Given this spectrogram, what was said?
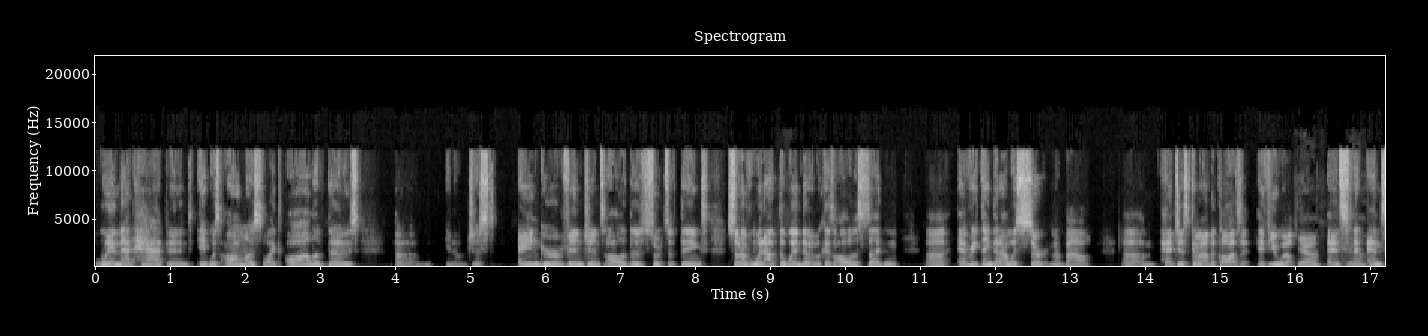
when that happened, it was almost like all of those, um, you know, just anger, vengeance, all of those sorts of things sort of went out the window because all of a sudden, uh, everything that I was certain about um, had just come out of the closet, if you will. Yeah. And yeah. and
